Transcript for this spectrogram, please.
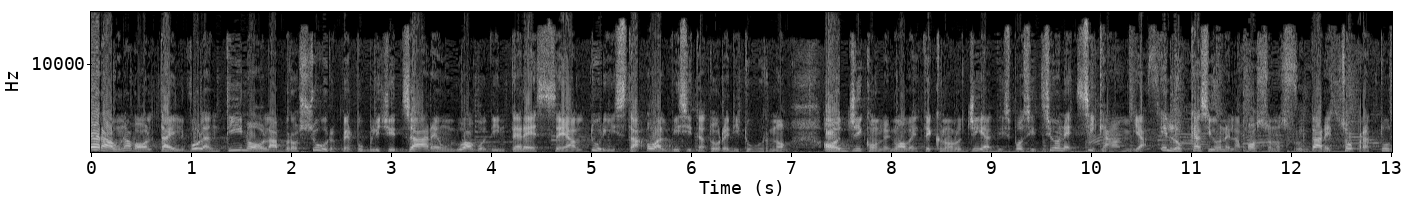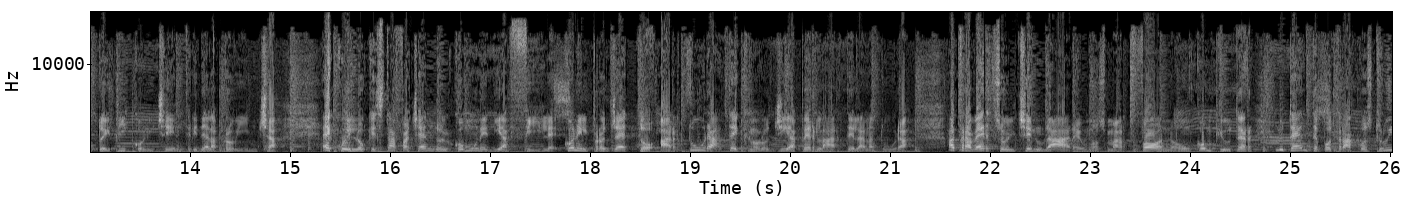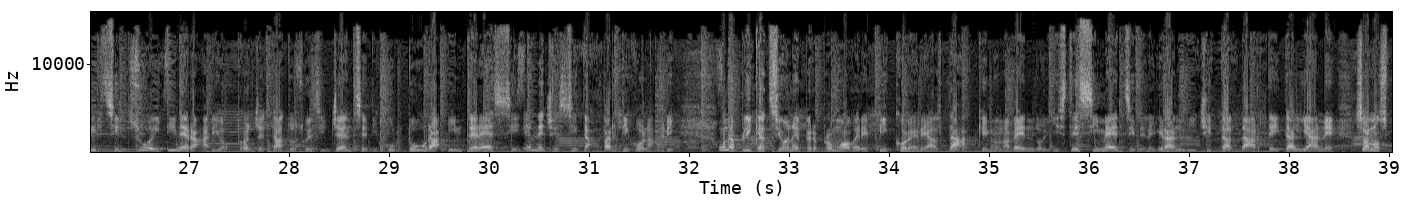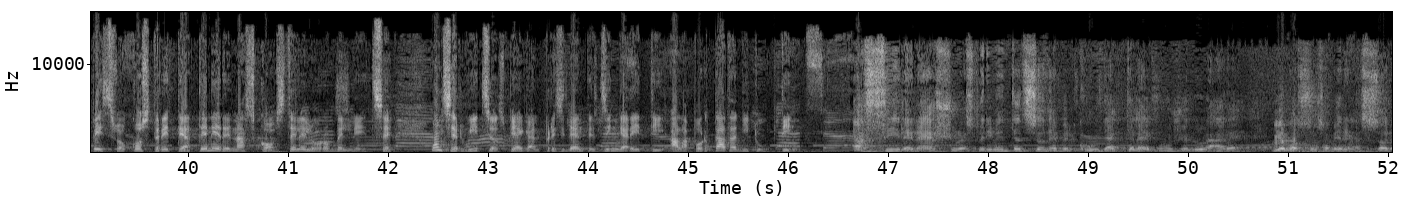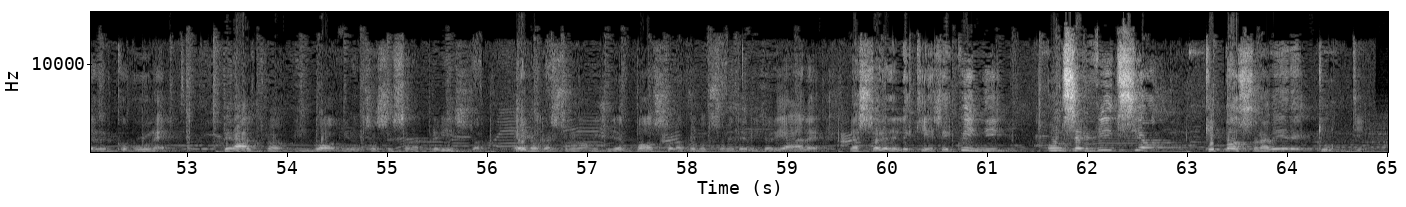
C'era una volta il volantino o la brochure per pubblicizzare un luogo di interesse al turista o al visitatore di turno. Oggi, con le nuove tecnologie a disposizione, si cambia e l'occasione la possono sfruttare soprattutto i piccoli centri della provincia. È quello che sta facendo il comune di Affile con il progetto Artura Tecnologia per l'arte e la natura. Attraverso il cellulare, uno smartphone o un computer, l'utente potrà costruirsi il suo itinerario progettato su esigenze di cultura, interesse interessi e necessità particolari. Un'applicazione per promuovere piccole realtà che non avendo gli stessi mezzi delle grandi città d'arte italiane sono spesso costrette a tenere nascoste le loro bellezze. Un servizio, spiega il presidente Zingaretti, alla portata di tutti. A file nasce una sperimentazione per cui dal telefono cellulare io posso sapere la storia del comune, Peraltro i luoghi, non so se sarà previsto, enogastronomici del posto, la promozione territoriale, la storia delle chiese e quindi un servizio che possono avere tutti.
